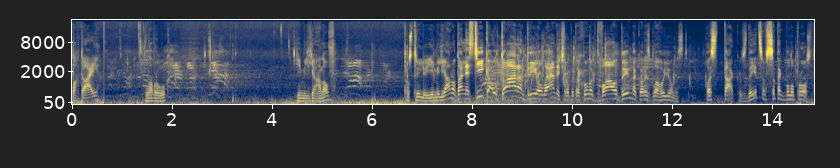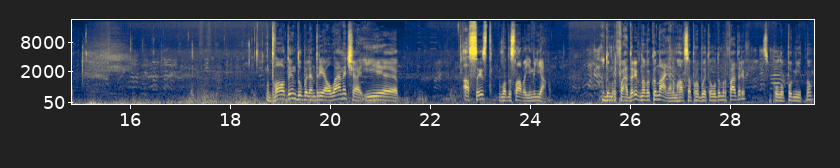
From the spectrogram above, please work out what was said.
Бахдай. Лаврук. Ємельянов. Прострілює Ємельянов. Дальня стійка. Удар. Андрій Оленич робить рахунок 2-1 на користь благоюності. Ось так. Здається, все так було просто. 2-1 дубль Андрія Оленича і асист Владислава Ємельянова. Володимир Федорів на виконання намагався пробити Володимир Федорів. Це було помітно.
